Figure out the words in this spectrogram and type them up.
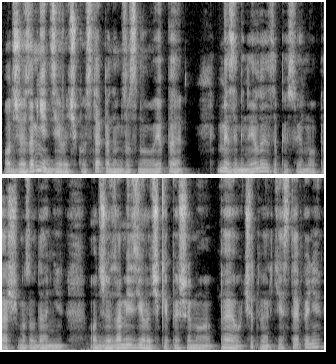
Отже, замініть зірочку степенем з основою p. Ми замінили, записуємо в першому завданні. Отже, замість зірочки пишемо p у четвертій степені.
